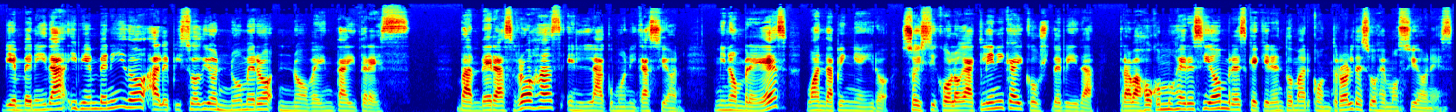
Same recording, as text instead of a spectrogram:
Bienvenida y bienvenido al episodio número 93. Banderas rojas en la comunicación. Mi nombre es Wanda Piñeiro. Soy psicóloga clínica y coach de vida. Trabajo con mujeres y hombres que quieren tomar control de sus emociones,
